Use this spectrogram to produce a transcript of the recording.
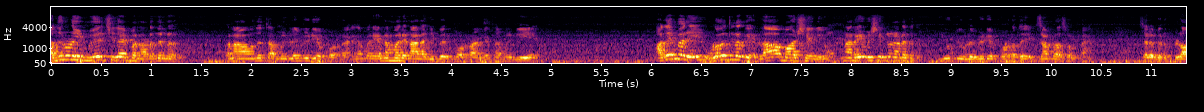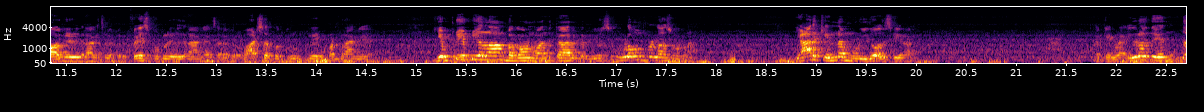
அதனுடைய முயற்சி தான் இப்போ நடந்துன்னு இப்போ நான் வந்து தமிழில் வீடியோ போடுறேன். இந்த மாதிரி என்ன மாதிரி நாலஞ்சு பேர் போடுறாங்க தமிழ்லேயே. அதே மாதிரி உலகத்தில் இருக்க எல்லா பாஷையிலையும் நிறைய விஷயங்கள் நடக்குது. யூடியூப்பில் வீடியோ போடுறது எக்ஸாம்பிளாக சொல்கிறேன் சில பேர் பிளாக் எழுதுறாங்க சில பேர் ஃபேஸ்புக்கில் எழுதுறாங்க சில பேர் வாட்ஸ்அப்பில் குரூப் க்ரியேட் பண்ணுறாங்க எப்படி எப்படியெல்லாம் பகவான் வந்துட்டாருன்ற நியூஸ் உலகம் ஃபுல்லாக சொல்கிறாங்க யாருக்கு என்ன முடியுதோ அதை செய்கிறாங்க ஓகேங்களா? இதில் வந்து எந்த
